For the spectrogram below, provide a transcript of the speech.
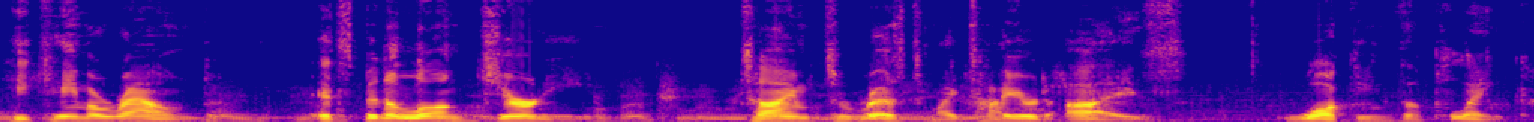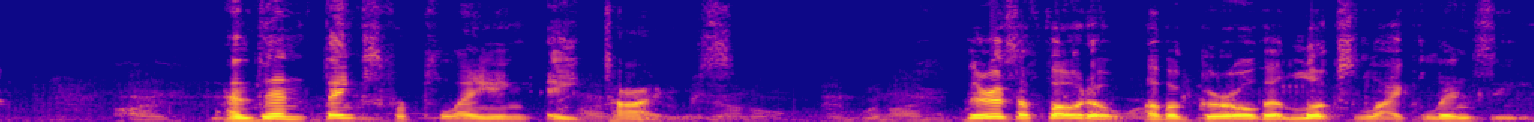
He came around. It's been a long journey. Time to rest my tired eyes. Walking the plank. And then thanks for playing eight times. There is a photo of a girl that looks like Lindsay.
